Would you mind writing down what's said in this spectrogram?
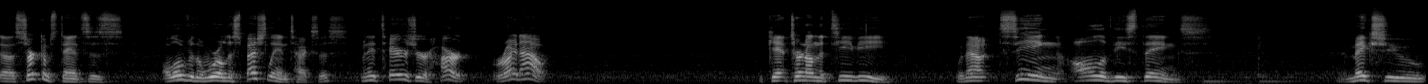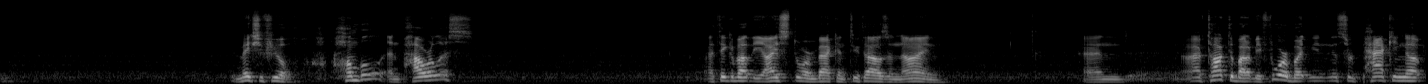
uh, circumstances all over the world, especially in Texas. I mean, it tears your heart right out. You can't turn on the TV without seeing all of these things. It makes you it makes you feel humble and powerless. I think about the ice storm back in 2009, and I've talked about it before, but sort of packing up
